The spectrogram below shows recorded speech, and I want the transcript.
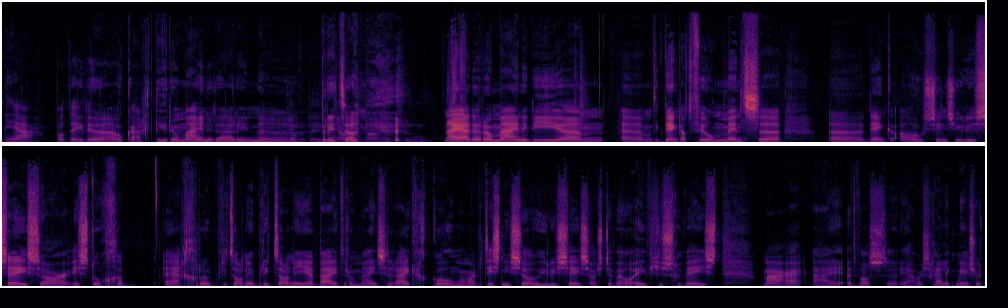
Ja, wat deden ook eigenlijk die Romeinen daar in uh, ja, Britten? Ja, een... nou ja, de Romeinen die... Um, uh, want ik denk dat veel mensen uh, denken... oh, sinds Julius Caesar is toch Groot-Brittannië, Brittannië bij het Romeinse Rijk gekomen. Maar dat is niet zo. Julius Caesar is er wel eventjes geweest. Maar hij, het was ja, waarschijnlijk meer een soort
